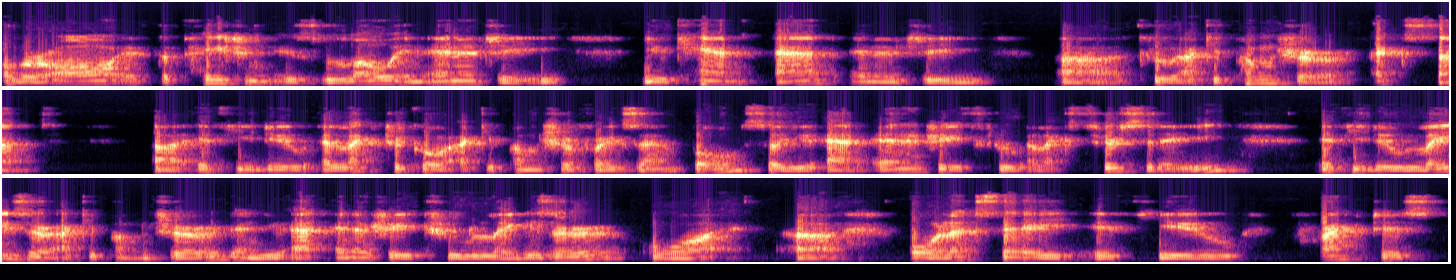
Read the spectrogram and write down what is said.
overall, if the patient is low in energy, you can't add energy uh, through acupuncture, except uh, if you do electrical acupuncture, for example. So you add energy through electricity if you do laser acupuncture, then you add energy through laser, or uh, or let's say if you practice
